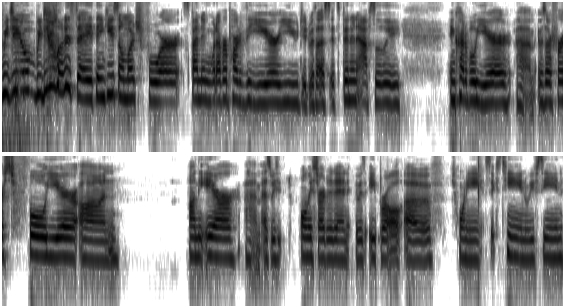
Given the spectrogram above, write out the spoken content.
we do we do want to say thank you so much for spending whatever part of the year you did with us. It's been an absolutely incredible year. Um, it was our first full year on on the air um, as we only started in it was April of 2016. We've seen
